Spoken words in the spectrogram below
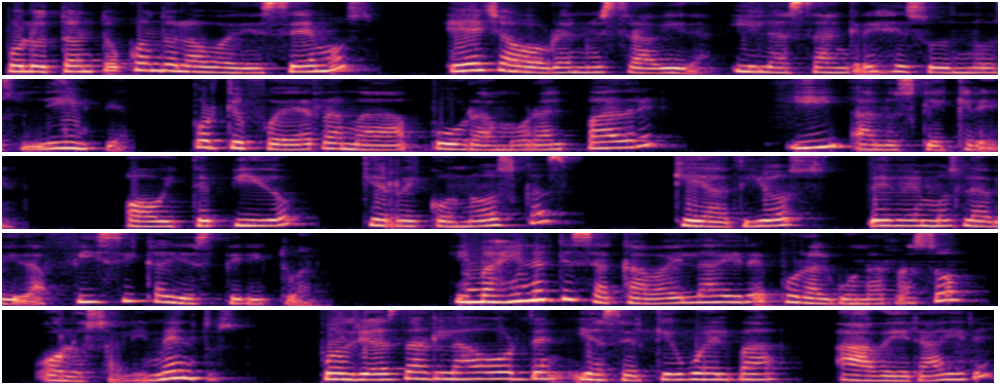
Por lo tanto, cuando la obedecemos, ella obra en nuestra vida y la sangre de Jesús nos limpia, porque fue derramada por amor al Padre y a los que creen. Hoy te pido que reconozcas que a Dios debemos la vida física y espiritual Imagina que se acaba el aire por alguna razón, o los alimentos. ¿Podrías dar la orden y hacer que vuelva a haber aire?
